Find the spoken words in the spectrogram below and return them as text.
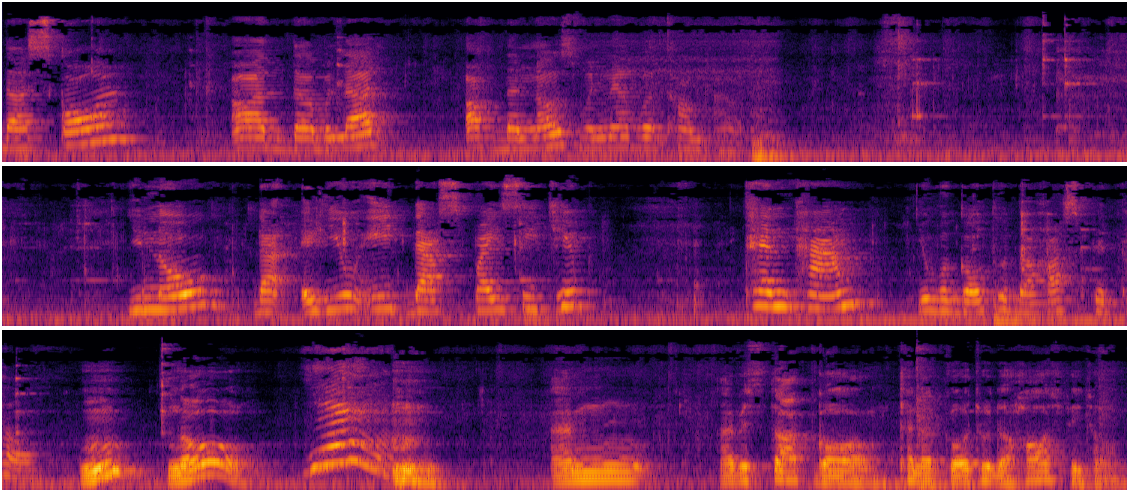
the skull, uh, the blood of the nose will never come out. You know that if you eat that spicy chip 10 times, you will go to the hospital. Hmm? No. Yeah. I'm, I will start go. Cannot go to the hospital.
